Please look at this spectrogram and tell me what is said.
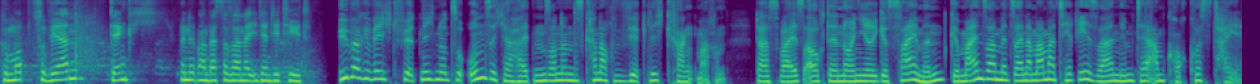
gemobbt zu werden, denke ich, findet man besser seine Identität. Übergewicht führt nicht nur zu Unsicherheiten, sondern es kann auch wirklich krank machen. Das weiß auch der neunjährige Simon. Gemeinsam mit seiner Mama Theresa nimmt er am Kochkurs teil.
